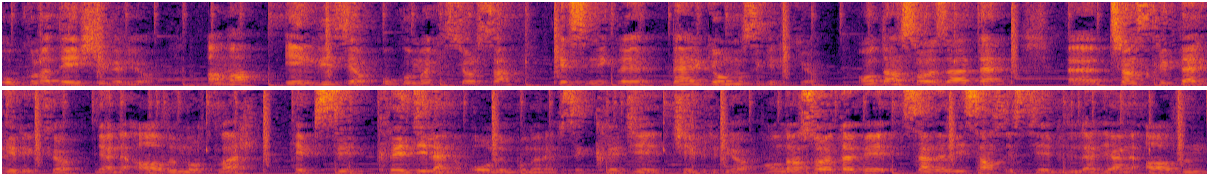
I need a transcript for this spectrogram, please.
okula değişiveriyor. Ama İngilizce okumak istiyorsan kesinlikle belge olması gerekiyor. Ondan sonra zaten e, transkriptler gerekiyor. Yani aldığın notlar. Hepsi krediyle oluyor bunların hepsi. Krediye çevriliyor. Ondan sonra tabi senden lisans isteyebilirler. Yani aldığın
